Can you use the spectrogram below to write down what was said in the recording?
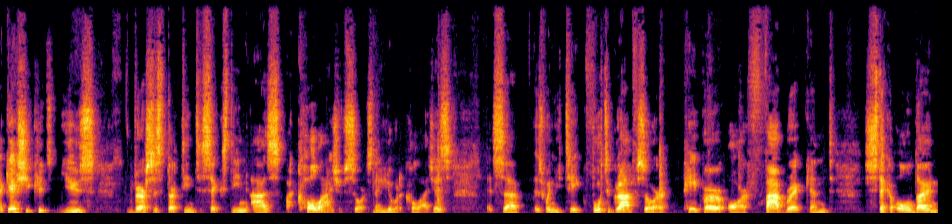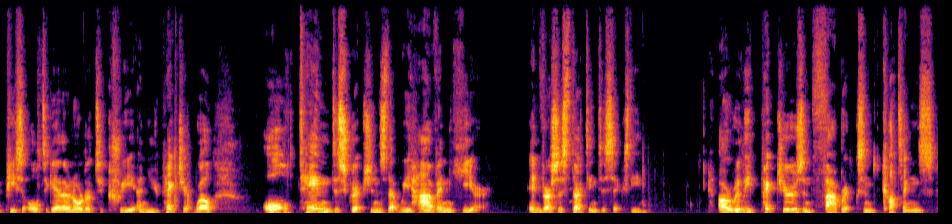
I guess you could use verses 13 to 16 as a collage of sorts. Now you know what a collage is. It's, uh, it's when you take photographs or paper or fabric and stick it all down, piece it all together in order to create a new picture. Well, all 10 descriptions that we have in here in verses 13 to 16 are really pictures and fabrics and cuttings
